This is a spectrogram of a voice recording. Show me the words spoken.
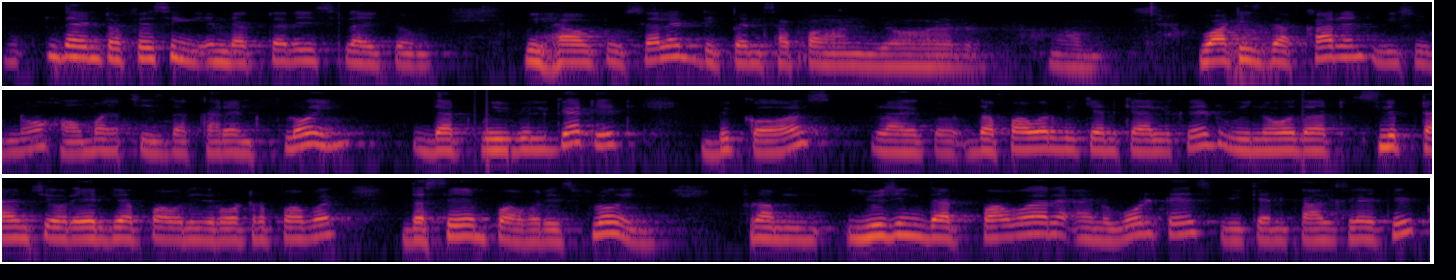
the interfacing inductor is like um, we have to select depends upon your um, what is the current. We should know how much is the current flowing that we will get it because like uh, the power we can calculate we know that slip times your air gap power is rotor power the same power is flowing. From using that power and voltage we can calculate it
